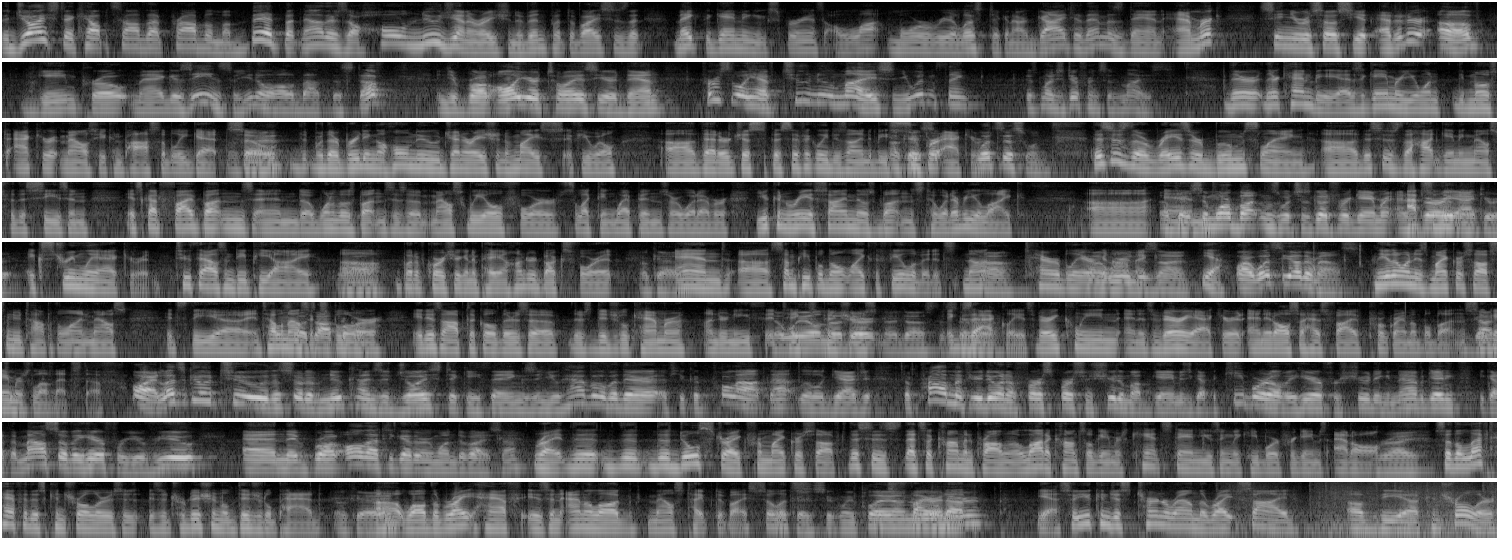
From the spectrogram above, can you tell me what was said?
The joystick helped solve that problem a bit, but now there's a whole new generation of input devices that make the gaming experience a lot more realistic. And our guide to them is Dan Amrich, Senior Associate Editor of GamePro magazine. So you know all about this stuff. And you've brought all your toys here, Dan. First of all, you have two new mice, and you wouldn't think there's much difference in mice. There, there can be. As a gamer, you want the most accurate mouse you can possibly get. So th- they're breeding a whole new generation of mice, if you will, uh, that are just specifically designed to be Okay, super so accurate. What's this one? This is the Razer Boomslang. Uh, this is the hot gaming mouse for this season. It's got five buttons, and uh, one of those buttons is a mouse wheel for selecting weapons or whatever. You can reassign those buttons to whatever you like. Uh, Okay, so more buttons, which is good for a gamer, and Absolutely. very accurate. Extremely accurate. 2,000 DPI. Uh, but of course, you're going to pay 100 bucks for it. Okay. And uh, some people don't like the feel of it. It's not Oh, terribly ergonomic. weird design. Yeah. All right, what's the other mouse? The other one is Microsoft's new top-of-the-line mouse. It's the uh, IntelliMouse it's optical. It is optical. There's a there's a digital camera underneath. It No takes wheel, no pictures. dirt, no dust. Exactly. It's very clean and it's very accurate, and it also has five programmable buttons. Gotcha. So gamers love that stuff. All right, let's go to the sort of new kinds of joysticky things. And you have over there, if you could pull out that little gadget. The problem if you're doing a first-person shoot 'em up game is you got the keyboard over here for shooting and navigating. You got the mouse over here for your view, and they've brought all that together in one device, huh? Right. The, the the dual strike from Microsoft. This is that's a common problem. A lot of console gamers can't stand using the keyboard for games at all. Right. So the left half of this controller is a, is a traditional digital pad. Okay. Uh, while the right half is an analog mouse type device. So let's Okay, so can we play on fire it up. here? Yeah, so you can just turn around the right side of the uh, controller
